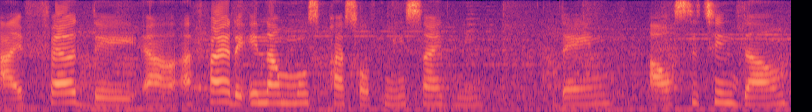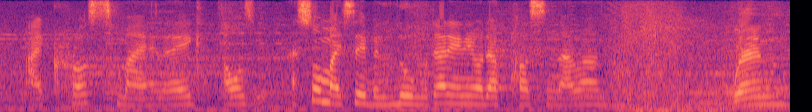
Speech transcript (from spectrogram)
I felt the, uh, I felt the innermost parts of me inside me. Then I was sitting down, I crossed my leg. I, was, I saw myself alone without any other person around me. When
